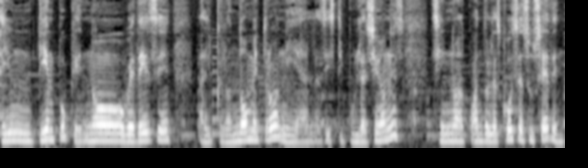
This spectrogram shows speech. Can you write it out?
hay un tiempo que no obedece al cronómetro ni a las estipulaciones, sino a cuando las cosas suceden.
